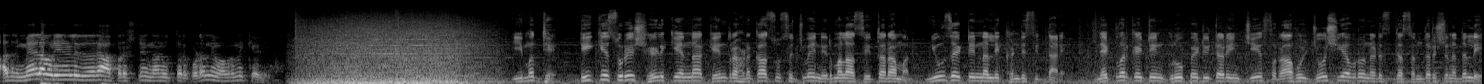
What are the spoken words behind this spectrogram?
ಅದ್ರ ಮೇಲೆ ಅವ್ರು ಏನು ಹೇಳಿದಾರೆ ಆ ಪ್ರಶ್ನೆಗೆ ನಾನು ಉತ್ತರ ಕೊಡಲ್ಲ ನೀವು ಅವ್ರನ್ನ ಕೇಳಿ. ಈ ಮಧ್ಯೆ ಡಿಕೆ ಸುರೇಶ್ ಹೇಳಿಕೆಯನ್ನ ಕೇಂದ್ರ ಹಣಕಾಸು ಸಚಿವೆ ನಿರ್ಮಲಾ ಸೀತಾರಾಮನ್ ನ್ಯೂಸ್ ಏಟೀನ್ನಲ್ಲಿ ಖಂಡಿಸಿದ್ದಾರೆ. Network eighteen group editor in chief Rahul Joshi ಅವರು ನಡೆಸಿದ ಸಂದರ್ಶನದಲ್ಲಿ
